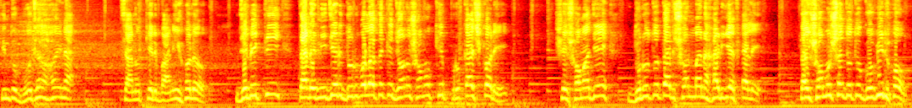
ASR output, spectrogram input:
কিন্তু বোঝা হয় না। চাণক্যের বাণী হলো, যে ব্যক্তি তার নিজের দুর্বলতাকে জনসমক্ষে প্রকাশ করে, সে সমাজে দ্রুত তার সম্মান হারিয়ে ফেলে। তাই সমস্যা যত গভীর হোক,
